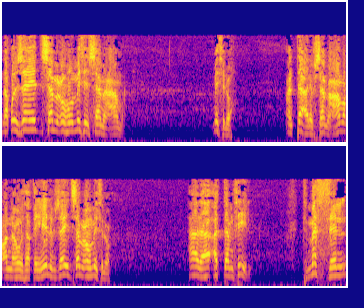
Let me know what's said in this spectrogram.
نقول زيد سمعه مثل سمع عمرو. مثله. أن تعرف سمع عمرو أنه ثقيل زيد سمعه مثله. هذا التمثيل. تمثل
